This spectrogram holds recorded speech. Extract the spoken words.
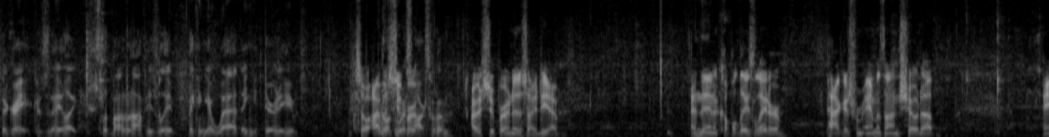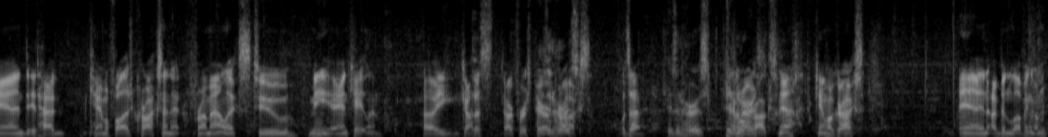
They're great because they like slip on and off easily. They can get wet. They can get dirty. So I don't was have to wear super. socks with them. I was super into this idea. And then a couple days later, package from Amazon showed up, and it had camouflage Crocs in it from Alex to me and Caitlin. Uh, he got us our first pair His of and hers? Crocs. What's that? His and hers. His and Camo hers. Crocs. Yeah, camo Crocs. And I've been loving them.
